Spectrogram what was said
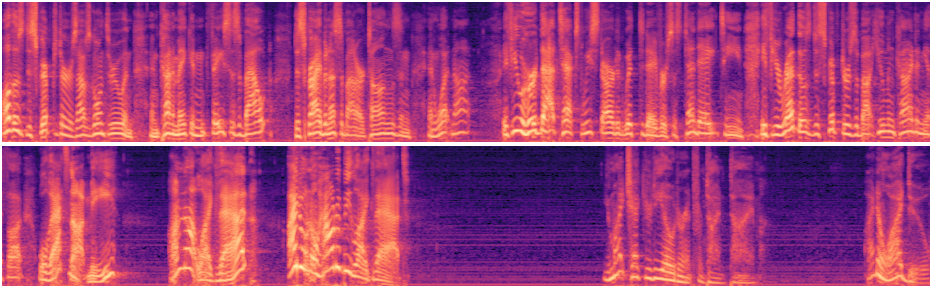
all those descriptors I was going through and, and kind of making faces about, describing us about our tongues and, and whatnot. If you heard that text we started with today, verses 10 to 18, if you read those descriptors about humankind and you thought, well, that's not me, I'm not like that, I don't know how to be like that. You might check your deodorant from time to time. I know I do.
